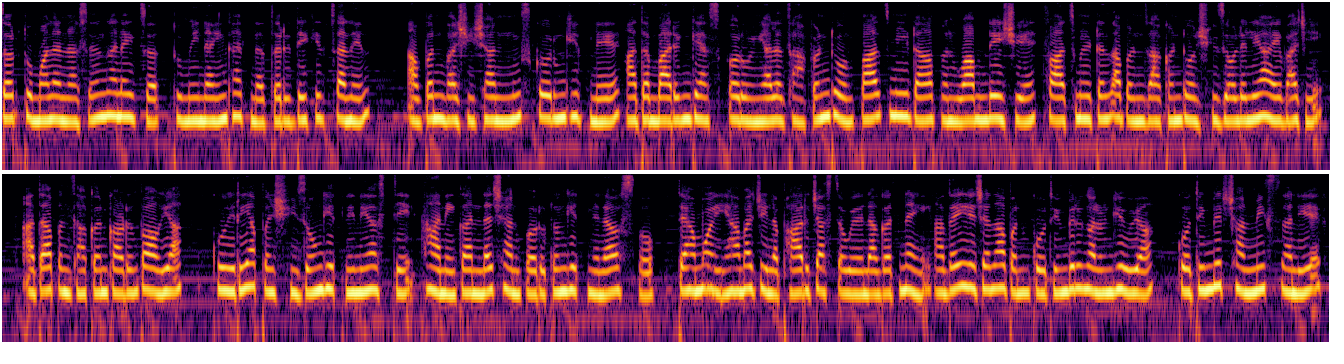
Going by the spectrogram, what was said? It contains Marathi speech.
जर तुम्हाला नसेल घालायचं तुम्ही नाही घातलं तरी देखील चालेल. आपण भाजी छान मिक्स करून घेतले आता बारीक गॅस करून याला झाकण ठेवून पाच मिनिटं आपण वाफ द्यायची आहे. पाच मिनिटात आपण झाकण ठेवून शिजवलेली आहे भाजी. आता आपण झाकण काढून पाहूया. कोयरी आपण शिजवून घेतलेली असते. आणि कांदा छान परतून घेतलेला असतो. त्यामुळे ह्या भाजीला फार जास्त वेळ लागत नाही. आता ह्याच्यात आपण कोथिंबीर घालून घेऊया. कोथिंबीर छान मिक्स झाली आहे.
